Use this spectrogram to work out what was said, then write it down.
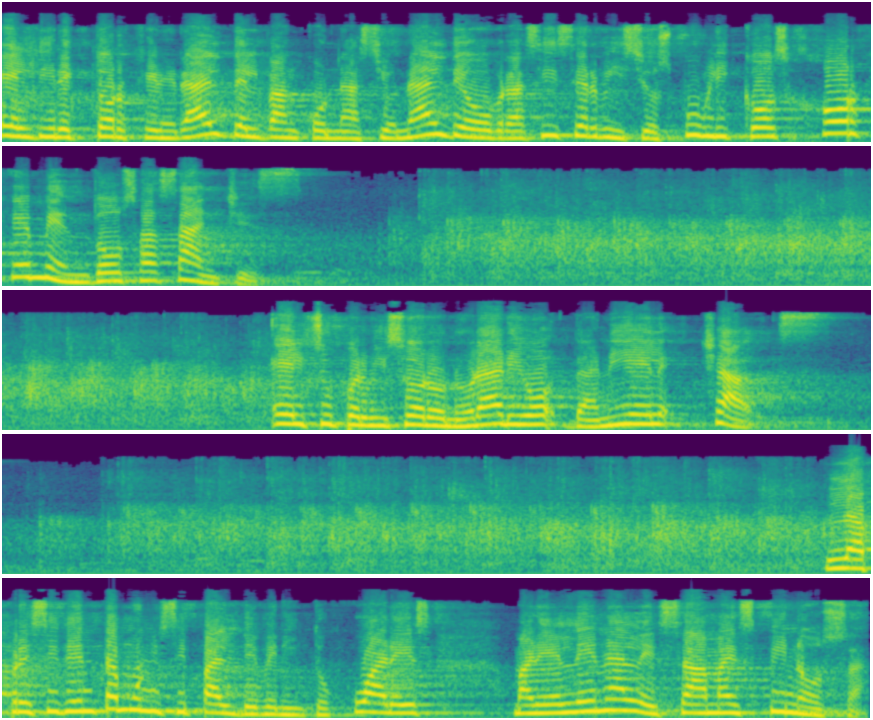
El director general del Banco Nacional de Obras y Servicios Públicos, Jorge Mendoza Sánchez. el supervisor honorario Daniel Chávez. La presidenta municipal de Benito Juárez, María Elena Lezama Espinosa.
